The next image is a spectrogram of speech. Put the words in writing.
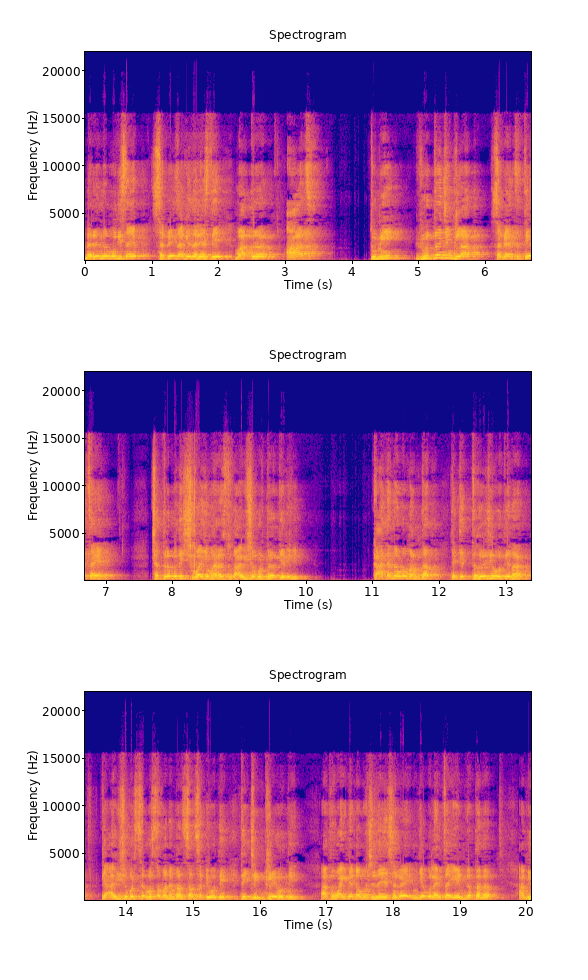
नरेंद्र मोदी साहेब सगळे जागे झाले असते. मात्र आज तुम्ही युद्ध जिंकलात सगळ्यांचं तेच आहे. छत्रपती शिवाजी महाराज सुद्धा आयुष्यभर तह केले गेले का त्यांना एवढं मानतात? त्यांचे तह जे होते ना ते आयुष्यभर सर्वसामान्य माणसांसाठी होते ते जिंकले होते. आज वाईट एका गोष्टीचं हे सगळे म्हणजे लाईव्हचा एंड करताना आम्ही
